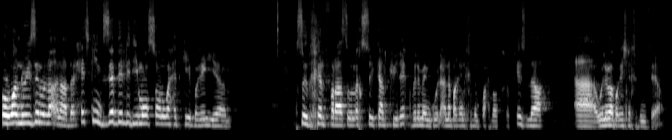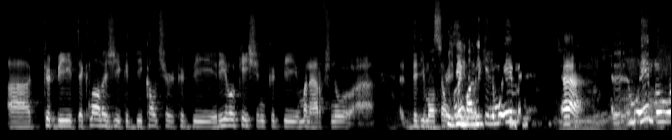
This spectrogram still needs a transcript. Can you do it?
for one reason ولا another. حيت كاين بزاف ديال les dimensions واحد كيبغي خصو يدخل في راسو ولا خصو ي calculer قبل ما نقول أنا باغي نخدم في واحد l'entreprise لا uh, ولا ما باغيش نخدم فيها. uh, could be technology could be culture could be relocation could be ما نعرف شنو uh, dimension ولكن المهم آه. المهم هو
